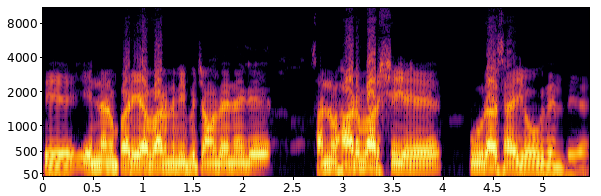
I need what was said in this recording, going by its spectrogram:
ਤੇ ਇਹਨਾਂ ਨੂੰ ਪਰਿਆਵਰਨ ਵੀ ਬਚਾਉਂਦੇ ਨੇਗੇ। ਸਾਨੂੰ ਹਰ ਵਰਸ਼ ਇਹ ਪੂਰਾ ਸਹਿਯੋਗ ਦਿੰਦੇ ਆ।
